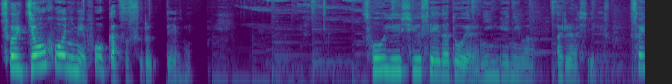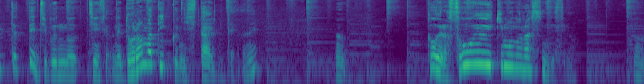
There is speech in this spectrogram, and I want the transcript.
そういう情報にねフォーカスするっていうね。そういう習性がどうやら人間にはあるらしいです。そう言ってって自分の人生をねドラマティックにしたいみたいなね、うん、どうやらそういう生き物らしいんですよ。うん、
